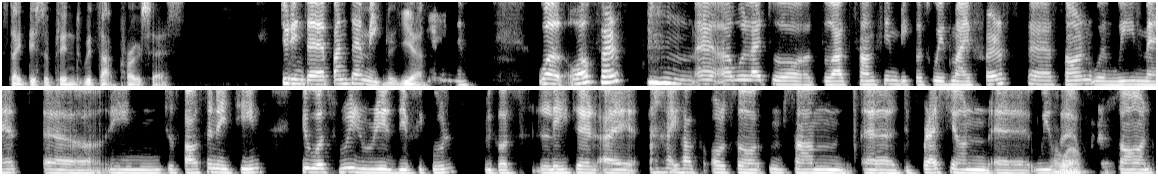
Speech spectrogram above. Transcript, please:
stayed disciplined with that process during the pandemic? Yeah. Well, well, first I would like to to add something because with my first uh, son, when we met uh, in 2018, it was really really difficult because later I I have also some uh, depression uh, with oh, the wow. person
